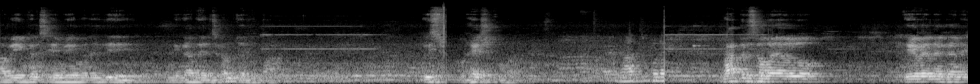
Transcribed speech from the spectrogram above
ఆ వెహికల్స్ ఏమేమి అనేది నిఘా జరుగుతుంది. మహేష్ కుమార్. రాత్రి సమయాల్లో ఏవైనా కానీ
